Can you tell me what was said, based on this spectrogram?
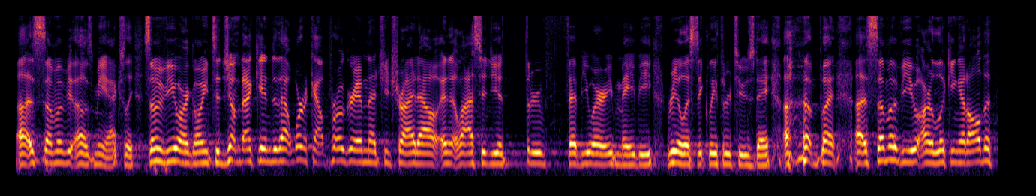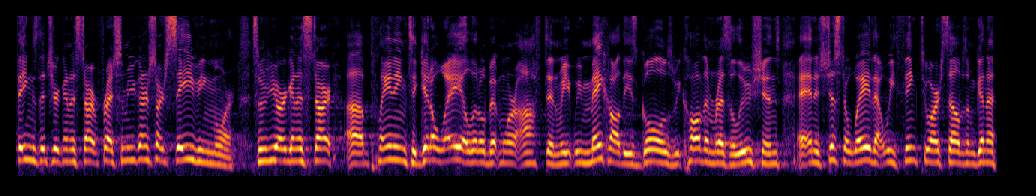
Uh, some of you, that was me actually, some of you are going to jump back into that workout program that you tried out and it lasted you through February, maybe realistically through Tuesday. Uh, but uh, some of you are looking at all the things that you're going to start fresh. Some of you are going to start saving more. Some of you are going to start uh, planning to get away a little bit more often. We, we make all these goals, we call them resolutions, and it's just a way that we think to ourselves, I'm going to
